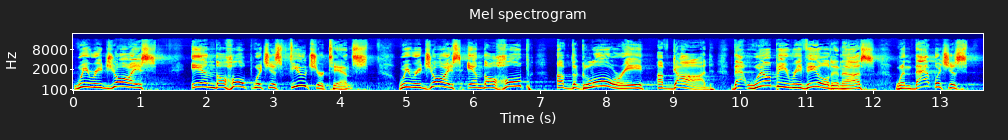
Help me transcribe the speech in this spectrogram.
we rejoice in the hope which is future tense. We rejoice in the hope of the glory of God that will be revealed in us when that which is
